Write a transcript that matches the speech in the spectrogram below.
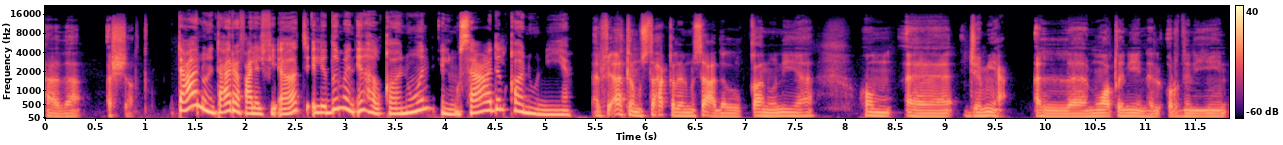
هذا الشرط. تعالوا نتعرف على الفئات اللي ضمن إلها القانون المساعدة القانونية. الفئات المستحقة للمساعدة القانونية هم جميع المواطنين الأردنيين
